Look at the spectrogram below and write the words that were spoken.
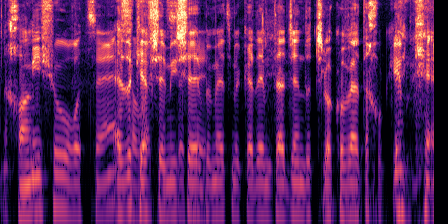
נכון. מי שהוא רוצה. איזה כיף שמי שבאמת מקדם את האג'נדות שלו קובע את החוקים. כן.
